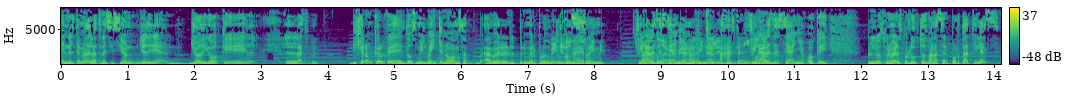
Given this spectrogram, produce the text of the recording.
en el tema de la transición, yo diría, yo digo que las dijeron creo que 2020, ¿no? Vamos a, ver el primer producto con ARM. Finales ah, de este año, ¿no? finales de este año. Finales de este año, ok. Los primeros productos van a ser portátiles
